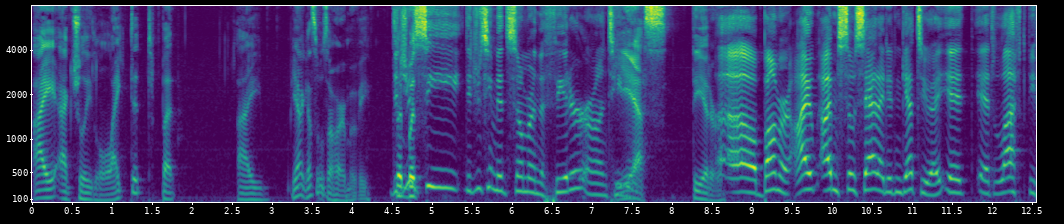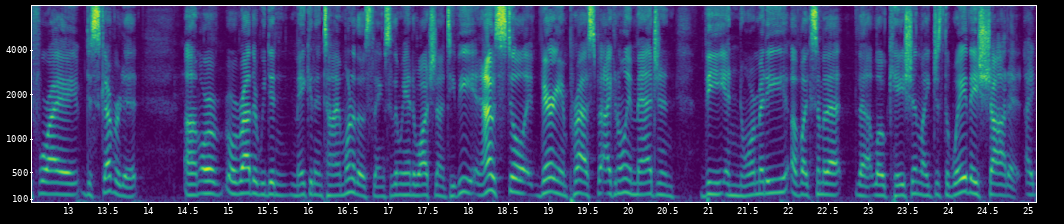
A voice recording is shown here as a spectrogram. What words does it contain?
I actually liked it, but I yeah, I guess it was a horror movie. Did But- you but- see Did you see Midsommar in the theater or on TV? Yes, theater. Oh, bummer. I I'm so sad I didn't get to it. It it left before I discovered it. Um, or, or rather, we didn't make it in time. One of those things. So then we had to watch it on TV, and I was still very impressed. But I can only imagine the enormity of like some of that that location, like just the way they shot it. I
